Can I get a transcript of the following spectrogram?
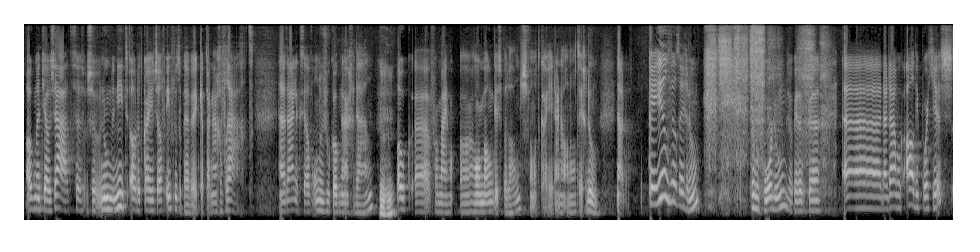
Ook met jouw zaad. Ze, ze noemden niet, oh, dat kan je zelf invloed op hebben. Ik heb daarnaar gevraagd. En uiteindelijk zelf onderzoek ook naar gedaan. Mm -hmm. Ook uh, voor mijn uh, hormoondisbalans. Van wat kan je daar nou allemaal tegen doen? Nou, daar kan je heel veel tegen doen. Heel veel voordoen. Zo kun je ook... Uh, nou, daarom ook al die potjes.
